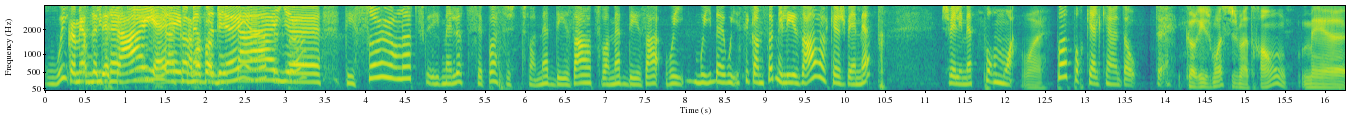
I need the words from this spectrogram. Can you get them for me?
Oui. Commerce de détail, hey, ça commerce va pas de bien, hein, détail, euh, t'es sûr, là? Tu- mais là, tu sais pas si tu vas mettre des heures, tu vas mettre des heures. Oui, oui, ben oui, c'est comme ça. Mais les heures que je vais mettre, je vais les mettre pour moi Ouais. pas pour quelqu'un d'autre. Corrige-moi si je me trompe, mais euh,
